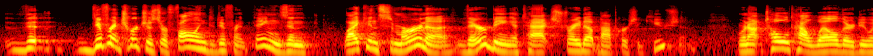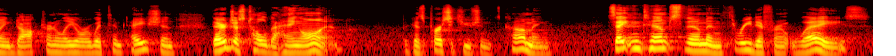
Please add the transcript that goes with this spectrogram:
The, different churches are falling to different things. And like in Smyrna, they're being attacked straight up by persecution. We're not told how well they're doing doctrinally or with temptation. They're just told to hang on because persecution is coming. Satan tempts them in three different ways,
